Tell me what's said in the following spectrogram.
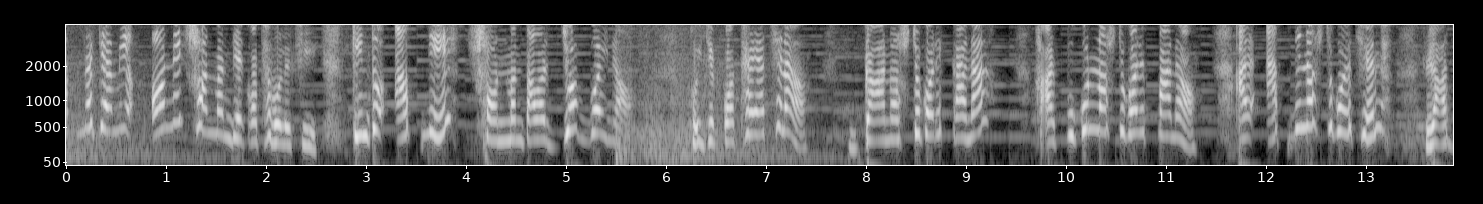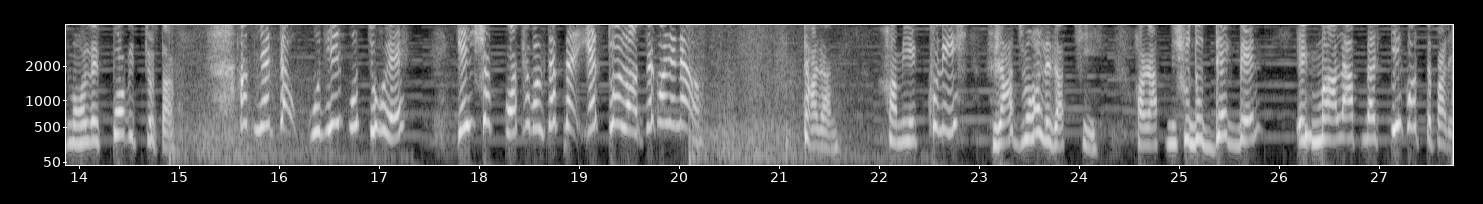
আপনাকে আমি অনেক সম্মান দিয়ে কথা বলেছি, কিন্তু আপনি সম্মান পাওয়ার যোগ্যই না। ওই যে কথাই আছে না, গা নষ্ট করে কানা আর পুকুর নষ্ট করে পানা। আর আপনি নষ্ট করেছেন রাজমহলের পবিত্রতা। আপনি একটা উজির পুত্র হয়ে এইসব কথা বলতে আপনার একটু লজ্জা করে না? দাঁড়ান। আমি এক্ষুনি রাজমহলে যাচ্ছি। আর আপনি শুধু দেখবেন এই মালা আপনার কি করতে পারে।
